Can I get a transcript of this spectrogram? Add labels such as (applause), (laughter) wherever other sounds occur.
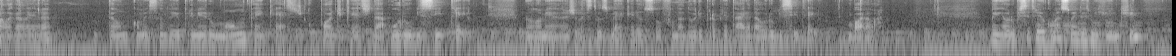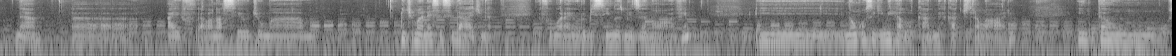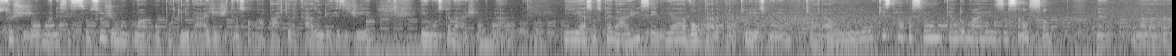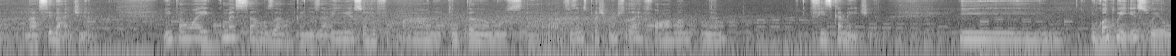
Fala galera, então começando aí o primeiro Mountaincast, o podcast da Urubici Trail. Meu nome é Angela Stussbecker, eu sou fundadora e proprietária da Urubici Trail. Bora lá! Bem, a Urubici Trail começou em 2020, né? Uh, aí ela nasceu de uma de uma necessidade, né? Eu fui morar em Urubici em 2019 e não consegui me realocar no mercado de trabalho então surgiu uma necessidade, surgiu uma, uma, oportunidade de transformar parte da casa onde eu residia em uma hospedagem, né? E essa hospedagem seria voltada para o turismo, né? Que era o que estava assim tendo mais ascensão, né? Na, na cidade, né? Então aí começamos a organizar isso, a reformar, né? pintamos, uh, fizemos praticamente toda a reforma, né? Fisicamente, né? E Enquanto isso, eu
